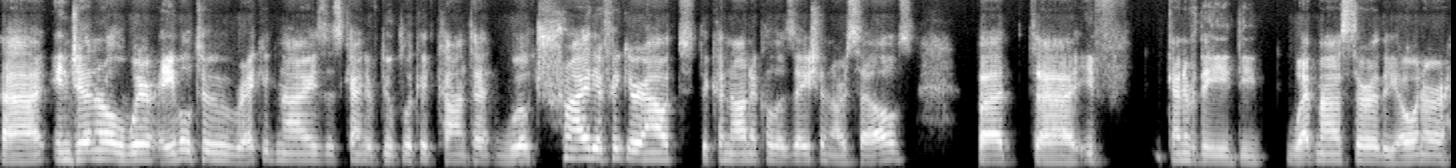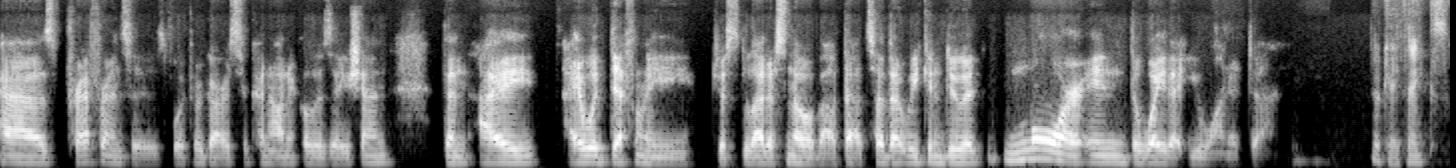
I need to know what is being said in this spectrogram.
Uh, in general, we're able to recognize this kind of duplicate content. We'll try to figure out the canonicalization ourselves. But uh, if kind of the, the webmaster, the owner, has preferences with regards to canonicalization, then I, I would definitely just let us know about that so that we can do it more in the way that you want it done. Okay, thanks.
